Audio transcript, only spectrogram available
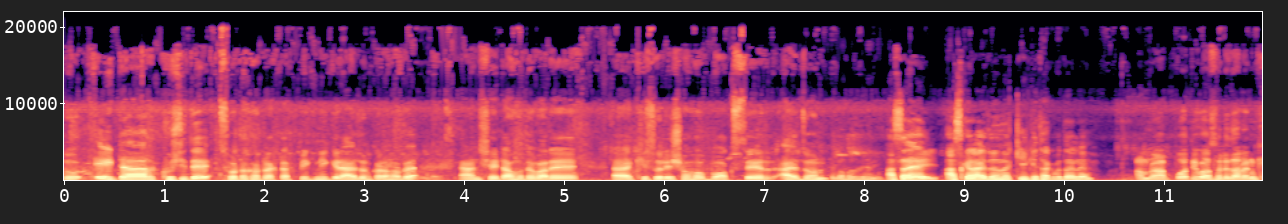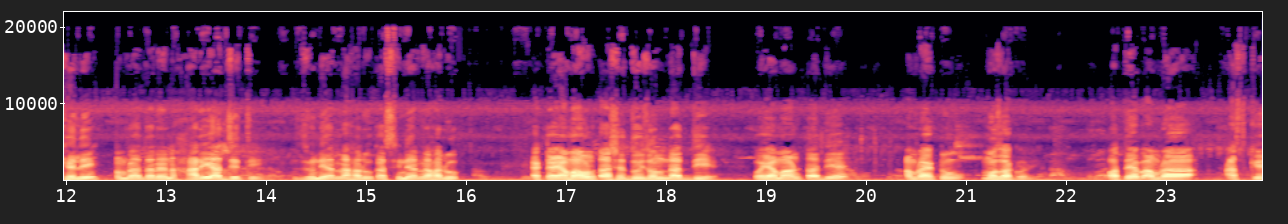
তো এইটার খুশিতে ছোটোখাটো একটা পিকনিকের আয়োজন করা হবে। অ্যান্ড সেটা হতে পারে খিচুড়ি সহ বক্সের আয়োজন। আচ্ছা এই আজকের আয়োজনে কি কি থাকবে তাহলে? আমরা প্রতি বছরই ধরেন খেলি। আমরা ধরেন হারি আর জিতি। জুনিয়ররা হারুক আর সিনিয়ররা হারুক। একটা অ্যামাউন্ট আসে দুইজনরা দিয়ে। ওই অ্যামাউন্টটা দিয়ে আমরা একটু মজা করি। অতএব আমরা আজকে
